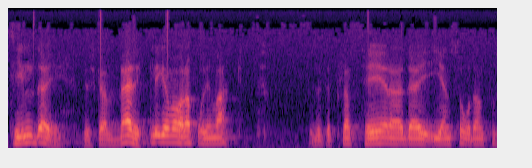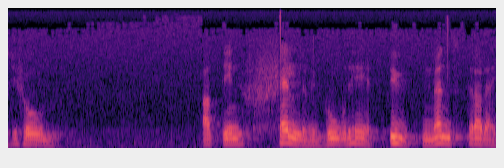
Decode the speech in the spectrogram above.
till dig. Du ska verkligen vara på din vakt, så du inte placerar dig i en sådan position att din självgodhet utmönstrar dig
